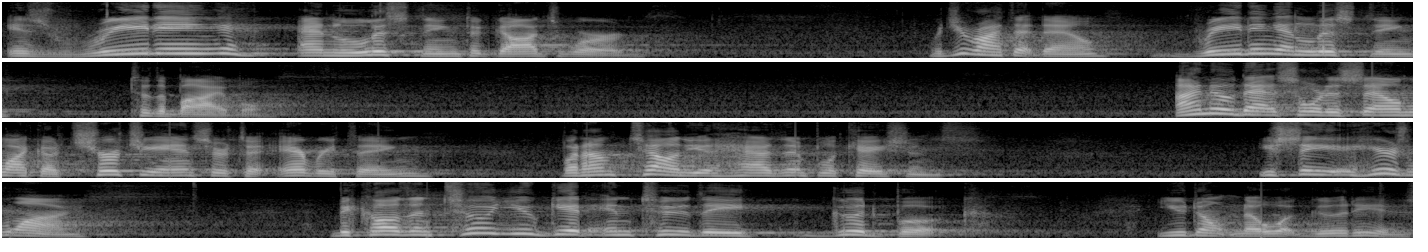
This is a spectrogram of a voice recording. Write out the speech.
is reading and listening to God's word. Would you write that down? Reading and listening to the Bible. I know that sort of sounds like a churchy answer to everything, but I'm telling you, it has implications. You see, here's why. Because until you get into the good book, you don't know what good is.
